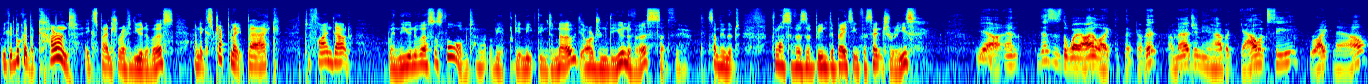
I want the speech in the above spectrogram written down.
we could look at the current expansion rate of the universe and extrapolate back to find out when the universe was formed. That would be a pretty neat thing to know, the origin of the universe. That's something that philosophers have been debating for centuries. Yeah, and this is the way I like to think of it. Imagine you have a galaxy right now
